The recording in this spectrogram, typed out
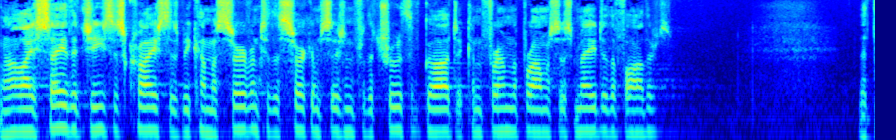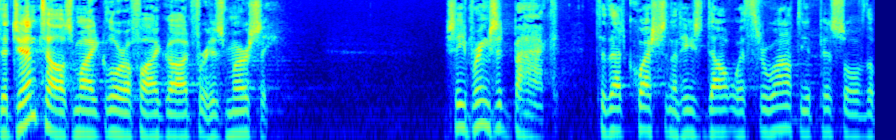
Now I say that Jesus Christ has become a servant to the circumcision for the truth of God to confirm the promises made to the fathers, that the Gentiles might glorify God for his mercy. See, he brings it back to that question that he's dealt with throughout the epistle of the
